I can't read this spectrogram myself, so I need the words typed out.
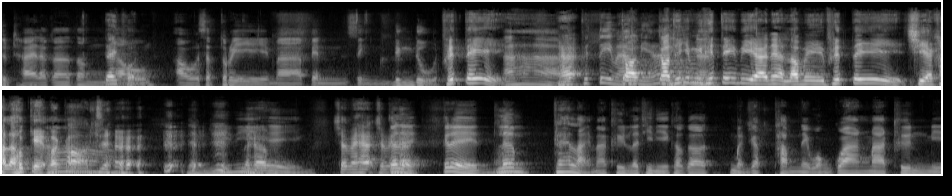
สุดท้ายแล้วก็ต้องได้เอาผล เอาสตรีมาเป็นสิ่งดึงดูดพริตตี้อ่าฮะพริตตี้ไหมก่อนเลยก่อนที่จะมีพริตตี้เบียร์เนี่ยเรามีพริตตี้เชียร์คาราโอเกะมาก่อนอ๋ออย่างนี้นี่นะครับเองใช่ไหมฮะใช่ไหมฮะก็เลยก็เลยเริ่มแพร่หลายมากขึ้น แล้วทีนี้เขาก็เหมือนกับทำในวงกว้างมากขึ้น มี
